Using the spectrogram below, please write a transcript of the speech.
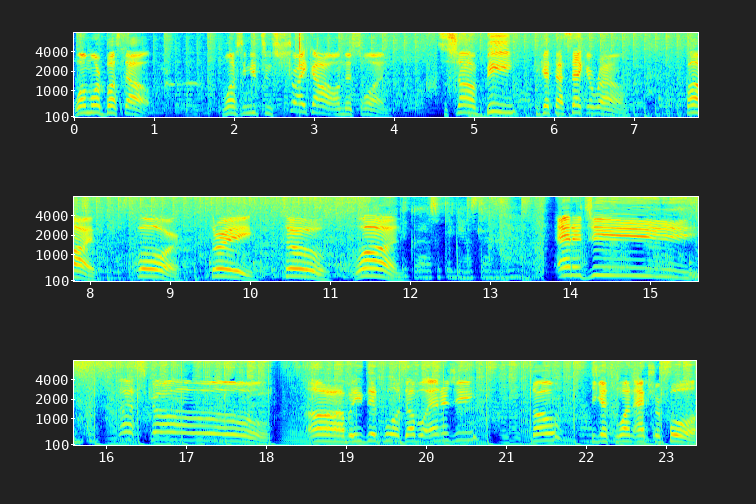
One more bust out. Want to see Mewtwo strike out on this one. So Sean B can get that second round. Five, four, three, two, one. Energy! Let's go! Oh, but he did pull a double energy. So he gets one extra pull.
